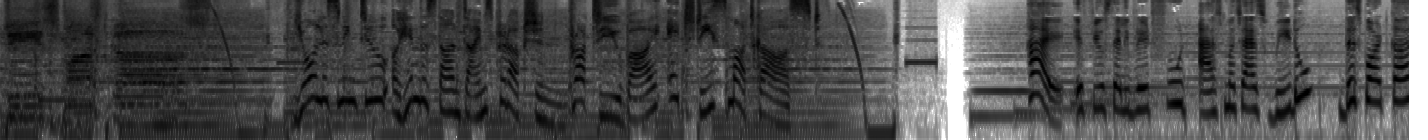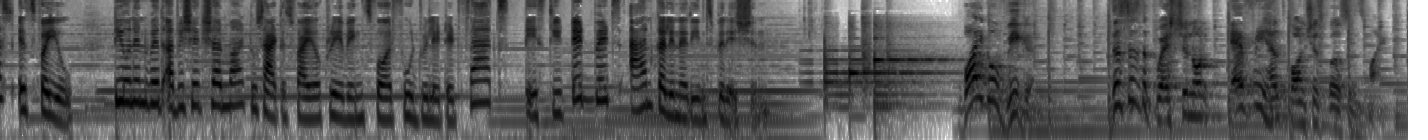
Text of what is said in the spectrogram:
HT Smartcast. You're listening to a Hindustan Times production brought to you by HT Smartcast. Hi, if you celebrate food as much as we do, this podcast is for you. Tune in with Abhishek Sharma to satisfy your cravings for food related facts, tasty tidbits, and culinary inspiration. Why go vegan? This is the question on every health conscious person's mind.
